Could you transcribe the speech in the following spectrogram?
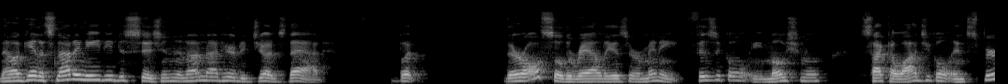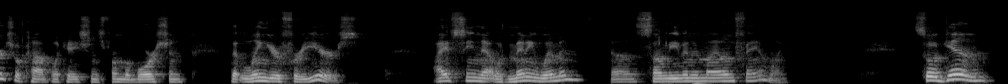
Now, again, it's not an easy decision, and I'm not here to judge that, but there are also the reality is there are many physical, emotional, psychological and spiritual complications from abortion that linger for years. I have seen that with many women, uh, some even in my own family. So, again,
